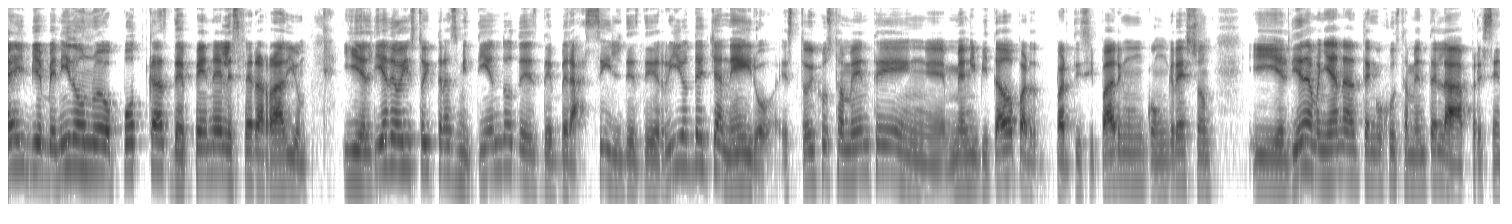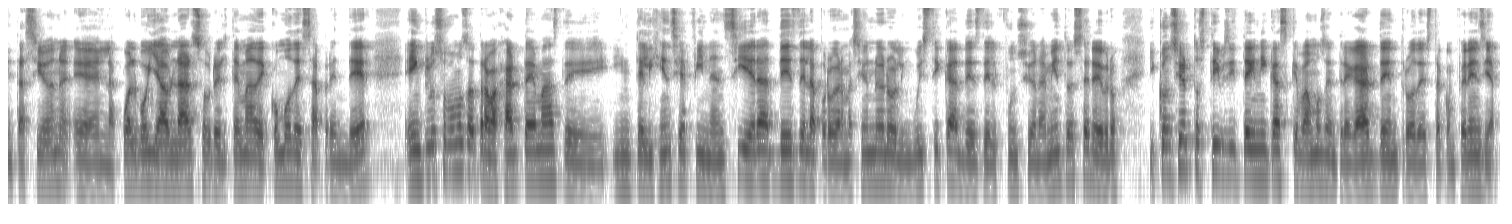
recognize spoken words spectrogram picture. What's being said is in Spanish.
Hey, bienvenido a un nuevo podcast de PNL Esfera Radio. Y el día de hoy estoy transmitiendo desde Brasil, desde Río de Janeiro. Estoy justamente en, eh, me han invitado para participar en un congreso y el día de mañana tengo justamente la presentación en la cual voy a hablar sobre el tema de cómo desaprender e incluso vamos a trabajar temas de inteligencia financiera desde la programación neurolingüística, desde el funcionamiento del cerebro y con ciertos tips y técnicas que vamos a entregar dentro de esta conferencia.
